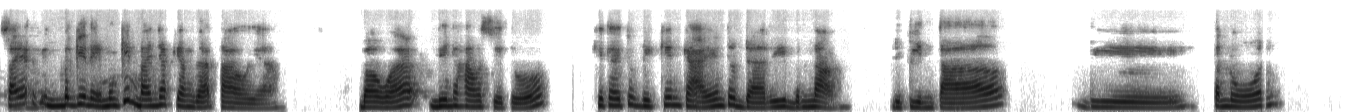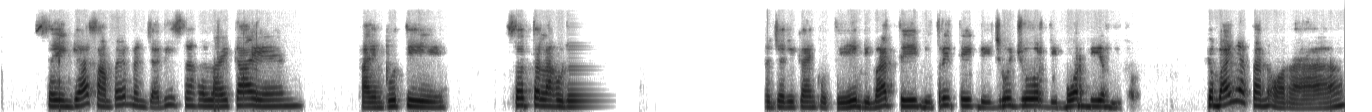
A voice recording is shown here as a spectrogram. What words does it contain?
Saya begini, mungkin banyak yang nggak tahu ya, bahwa bin house itu kita itu bikin kain tuh dari benang, dipintal, ditenun, sehingga sampai menjadi sehelai kain, kain putih. Setelah udah jadi kain putih, di batik, di tritik, di jujur, di bordir gitu. Kebanyakan orang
